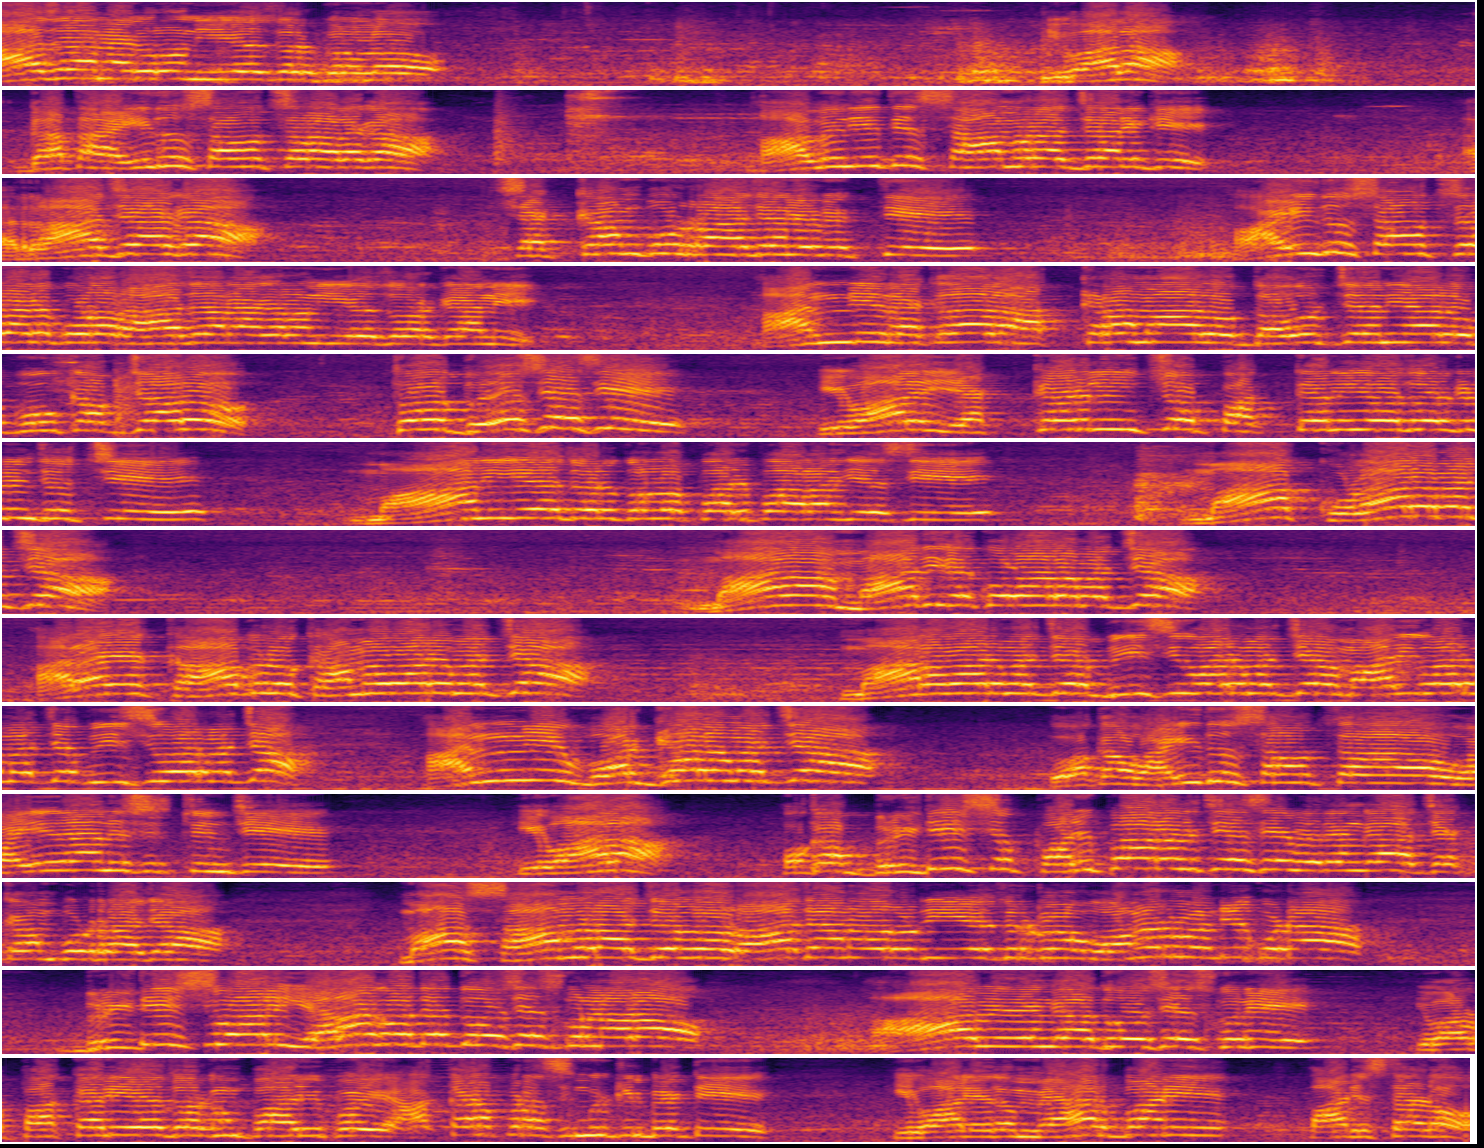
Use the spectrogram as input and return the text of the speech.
ఆజానగరం నియోజకవర్గంలో ఇవాళ గత ఐదు సంవత్సరాలుగా అవినీతి సామ్రాజ్యానికి రాజాగా చక్కంపూర్ రాజా అనే వ్యక్తి ఐదు సంవత్సరాలు కూడా రాజానగరం నియోజకవర్గాన్ని అన్ని రకాల అక్రమాలు దౌర్జన్యాలు భూ కబ్జాలుతో దోసేసి ఇవాళ ఎక్కడి నుంచో పక్క నియోజకవర్గం నుంచి వచ్చి మా నియోజకవర్గంలో పరిపాలన చేసి మా కులాల మధ్య మా మాదిగ కులాల మధ్య అలాగే కాపులు కమ్మవారి మధ్య మాలవారి మధ్య బీసీ వారి మధ్య మాదిగ వారి మధ్య బీసీ వారి మధ్య అన్ని వర్గాల మధ్య ఒక ఐదు సంవత్సరాల వైరాన్ని సృష్టించి ఇవాళ ఒక బ్రిటిష్ పరిపాలన చేసే విధంగా జక్కంపూడి రాజా మా సామ్రాజ్యంలో రాజానగరం నియోజకవర్గంలో వనరులన్నీ కూడా బ్రిటిష్ వారు ఎలాగైతే దోసేసుకున్నారో ఆ విధంగా దోసేసుకుని ఇవాళ పక్క నియోజకవర్గం పారిపోయి అక్కడ ప్రెస్ మీట్లు పెట్టి ఇవాళ ఏదో మెహర్బానీ పాటిస్తాడో.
